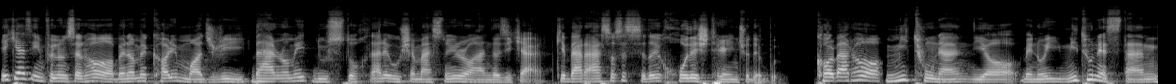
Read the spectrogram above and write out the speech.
یکی از اینفلوئنسرها به نام کارین مارجری برنامه دوست دختر هوش مصنوعی رو راه اندازی کرد که بر اساس صدای خودش train شده بود. کاربرها می‌تونن یا به نوعی می‌تونستن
